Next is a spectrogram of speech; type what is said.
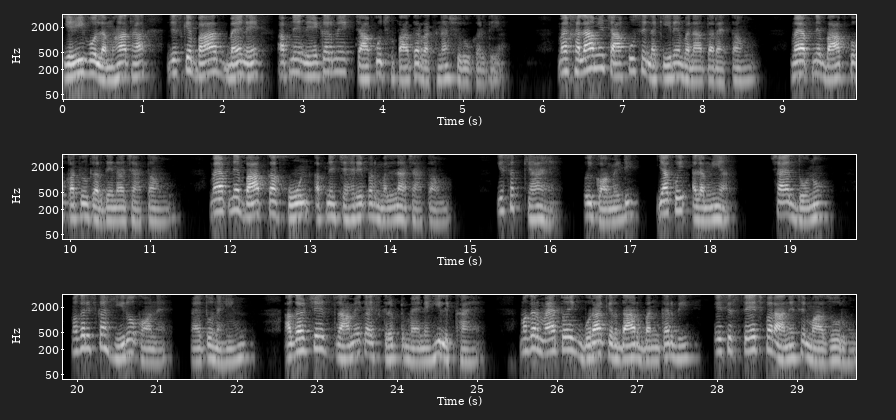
یہی وہ لمحہ تھا جس کے بعد میں نے اپنے نیکر میں ایک چاقو چھپا کر رکھنا شروع کر دیا۔ میں خلا میں چاقو سے لکیریں بناتا رہتا ہوں۔ میں اپنے باپ کو قتل کر دینا چاہتا ہوں۔ میں اپنے باپ کا خون اپنے چہرے پر ملنا چاہتا ہوں۔ یہ سب کیا ہے؟ کوئی کامیڈی یا کوئی المیہ؟ شاید دونوں۔ مگر اس کا ہیرو کون ہے؟ میں تو نہیں ہوں۔ اگرچہ اس ڈرامے کا اسکرپٹ میں نے ہی لکھا ہے۔ مگر میں تو ایک برا کردار بن کر بھی اس اسٹیج پر آنے سے معذور ہوں۔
